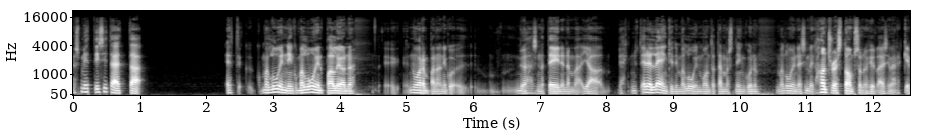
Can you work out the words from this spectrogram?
jos miettii sitä, että, että kun mä luin, niin kun mä luin paljon nuorempana niin kuin myöhäisenä teinenä mä, ja ehkä nyt edelleenkin, niin mä luin monta tämmöistä, niin kuin, mä luin esimerkiksi Hunter S. Thompson on hyvä esimerkki,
